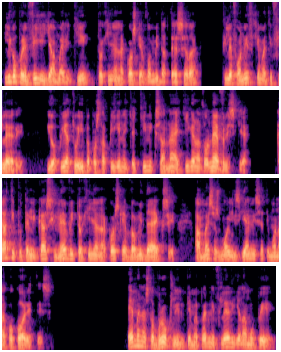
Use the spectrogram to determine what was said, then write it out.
Λίγο πριν φύγει για Αμερική, το 1974, τηλεφωνήθηκε με τη Φλέρη, η οποία του είπε πως θα πήγαινε και εκείνη ξανά εκεί για να τον έβρισκε. Κάτι που τελικά συνέβη το 1976, αμέσως μόλις γέννησε τη μοναχοκόρη της. Έμενα στο Μπρούκλιν και με παίρνει φλέρι για να μου πει:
